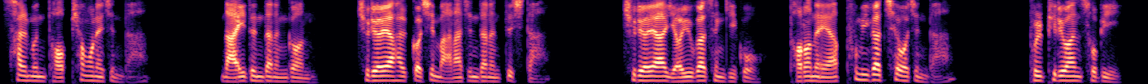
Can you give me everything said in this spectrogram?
삶은 더 평온해진다. 나이 든다는 건 줄여야 할 것이 많아진다는 뜻이다. 줄여야 여유가 생기고 덜어내야 품위가 채워진다. 불필요한 소비,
